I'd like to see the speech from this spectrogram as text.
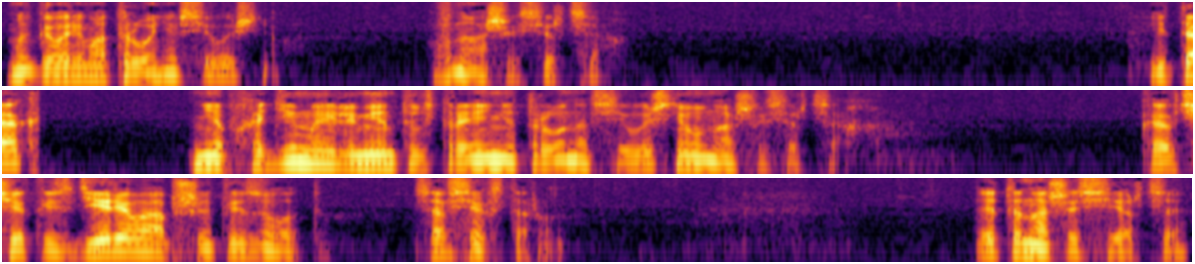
Мы говорим о троне Всевышнего в наших сердцах. Итак, необходимые элементы устроения трона Всевышнего в наших сердцах. Ковчег из дерева, обшитый золотом, со всех сторон. Это наше сердце,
